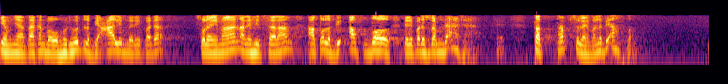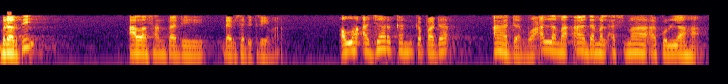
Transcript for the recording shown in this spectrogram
yang menyatakan bahwa Hudhud lebih alim daripada Sulaiman alaihissalam atau lebih afdal daripada Sulaiman. Tidak ada. Tetap Sulaiman lebih afdal. Berarti alasan tadi tidak bisa diterima. Allah ajarkan kepada Adam wa 'allama Adam al-asma'a kullaha.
